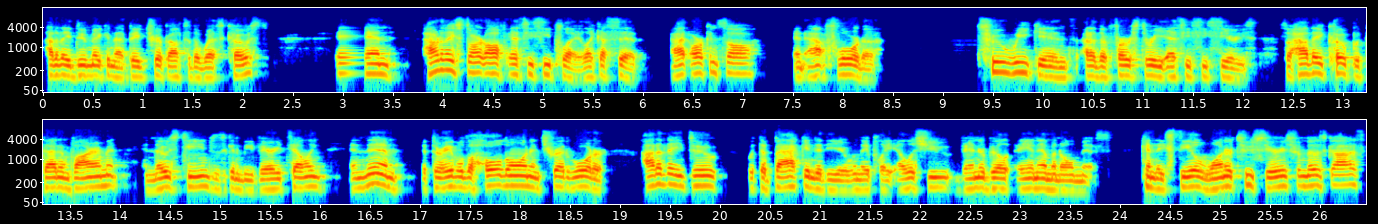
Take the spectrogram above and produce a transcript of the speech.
How do they do making that big trip out to the West Coast? And how do they start off SEC play? Like I said, at Arkansas and at Florida, two weekends out of their first three SEC series. So how they cope with that environment and those teams is going to be very telling. And then if they're able to hold on and tread water, how do they do with the back end of the year when they play LSU, Vanderbilt, A&M, and Ole Miss? Can they steal one or two series from those guys?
